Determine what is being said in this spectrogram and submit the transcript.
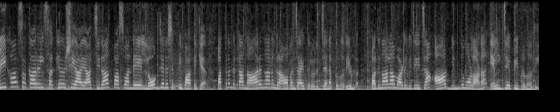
ബീഹാർ സർക്കാരിൽ സഖ്യകക്ഷിയായ ചിരാഗ് പാസ്വാന്റെ ലോക് ജനശക്തി പാർട്ടിക്ക് പത്തനംതിട്ട നാരങ്ങാനം ഗ്രാമപഞ്ചായത്തിൽ ഒരു ജനപ്രതിനിധിയുണ്ട്. പതിനാലാം വാർഡിൽ വിജയിച്ച ആർ ബിന്ദുമോളാണ് എൽ ജെ പി പ്രതിനിധി.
